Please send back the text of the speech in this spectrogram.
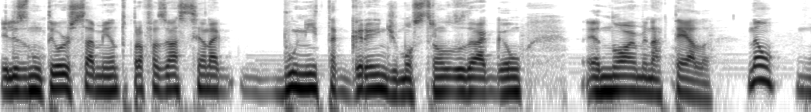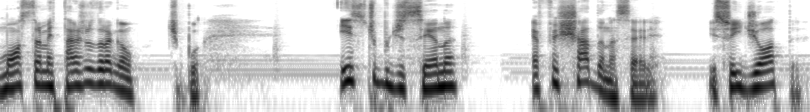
Eles não têm orçamento para fazer uma cena bonita, grande, mostrando o dragão enorme na tela. Não, mostra metade do dragão. Tipo, esse tipo de cena é fechada na série. Isso é idiota.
